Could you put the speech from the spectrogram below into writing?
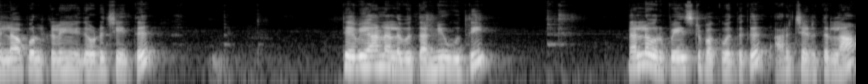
எல்லா பொருட்களையும் இதோடு சேர்த்து தேவையான அளவு தண்ணி ஊற்றி நல்ல ஒரு பேஸ்ட் பக்குவத்துக்கு அரைச்சி எடுத்துடலாம்.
